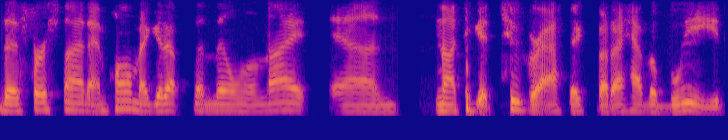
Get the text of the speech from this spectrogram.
the first night I'm home, I get up in the middle of the night, and not to get too graphic, but I have a bleed,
